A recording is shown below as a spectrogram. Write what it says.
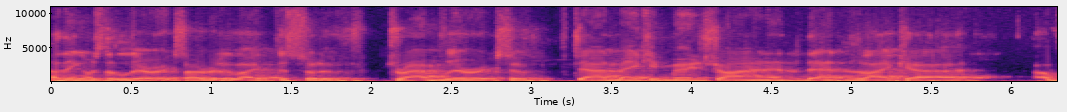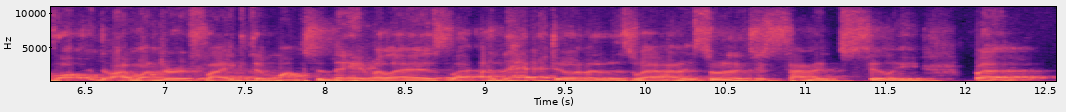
I think it was the lyrics. I really liked the sort of drab lyrics of dad making moonshine and then like uh what I wonder if like the monks in the Himalayas like are there doing it as well, and it sort of just sounded silly. But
